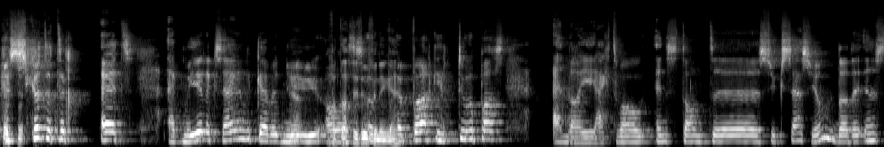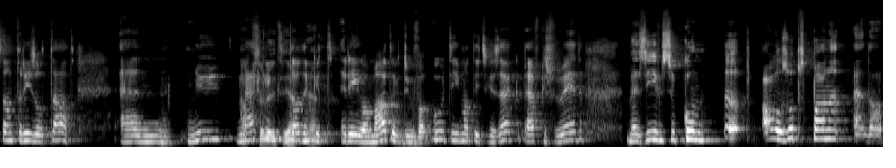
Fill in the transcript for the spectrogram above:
Geschud het eruit. Ik moet eerlijk zeggen, ik heb het nu ja, al een, een, paar keer toegepast. En dat je echt wel instant uh, succes, jong. Dat is instant resultaat. En nu merk Absoluut, ik ja, dat ik ja. het regelmatig doe. Van, oeh, iemand iets gezegd, even verwijderen. Met zeven seconden, up, alles opspannen. En dan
